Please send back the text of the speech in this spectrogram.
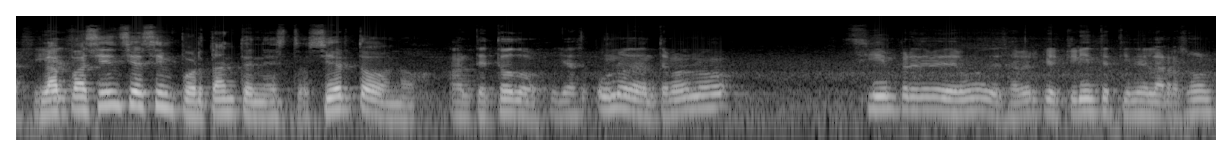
Así La es. paciencia es importante en esto, ¿cierto o no? Ante todo, ya uno de antemano siempre debe de uno de saber que el cliente tiene la razón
